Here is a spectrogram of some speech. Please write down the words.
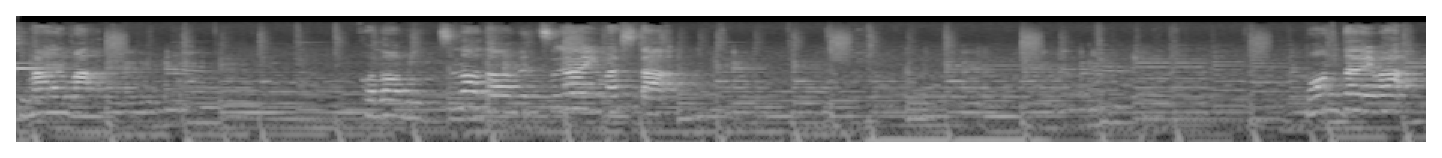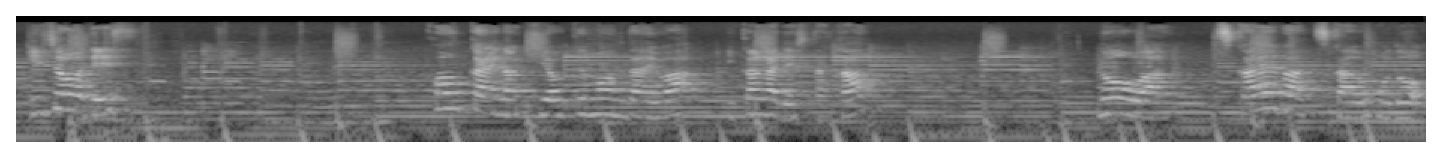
シマウマ。この3つの動物がいました。問題は以上です。今回の記憶問題はいかがでしたか？脳は使えば使うほど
